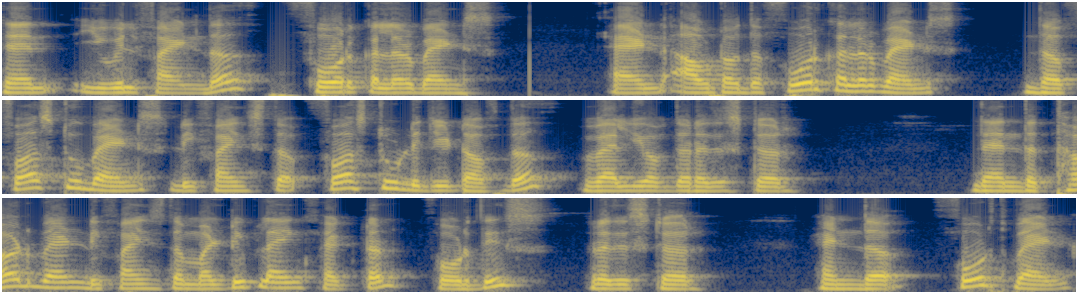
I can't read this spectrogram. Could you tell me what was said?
then you will find the 4 color bands and out of the 4 color bands the first two bands defines the first two digit of the value of the resistor then the third band defines the multiplying factor for this resistor and the fourth band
